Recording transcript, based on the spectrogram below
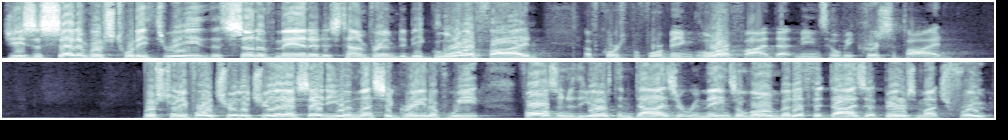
Jesus said in verse 23, The Son of Man, it is time for him to be glorified. Of course, before being glorified, that means he'll be crucified. Verse 24 Truly, truly, I say to you, unless a grain of wheat falls into the earth and dies, it remains alone, but if it dies, it bears much fruit.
